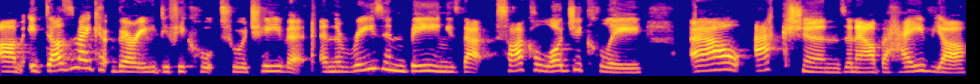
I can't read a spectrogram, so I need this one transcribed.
um, it does make it very difficult to achieve it. And the reason being is that psychologically, our actions and our behavior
